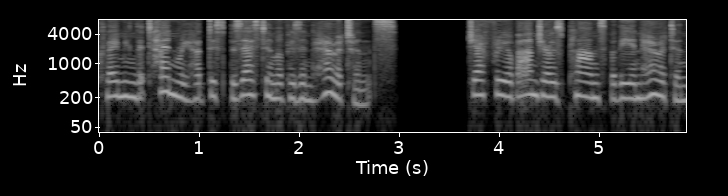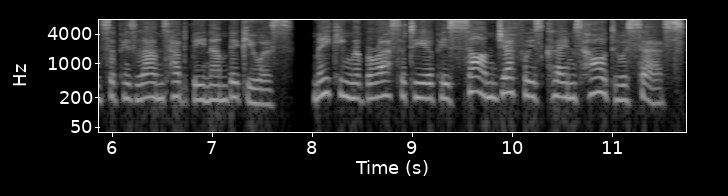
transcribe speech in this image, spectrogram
claiming that Henry had dispossessed him of his inheritance. Geoffrey of Anjou's plans for the inheritance of his lands had been ambiguous, making the veracity of his son Geoffrey's claims hard to assess.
